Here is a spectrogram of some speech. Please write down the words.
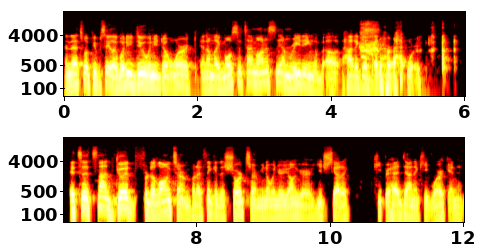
and that's what people say, like, what do you do when you don't work? And I'm like, most of the time, honestly, I'm reading about how to get better at work. It's it's not good for the long term, but I think in the short term, you know, when you're younger, you just gotta keep your head down and keep working.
